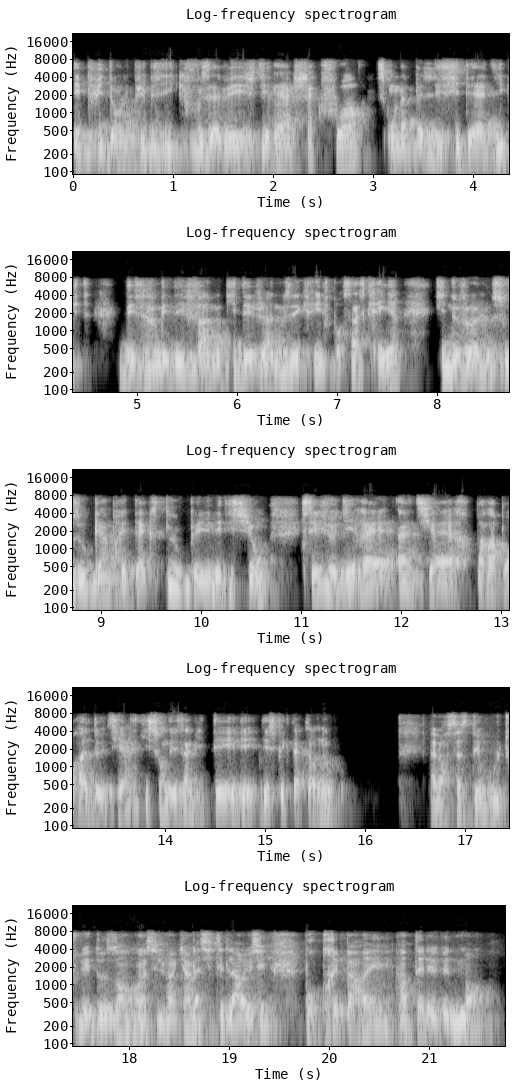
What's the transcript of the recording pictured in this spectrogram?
et puis dans le public, vous avez, je dirais, à chaque fois ce qu'on appelle les cités addicts, des hommes et des femmes qui déjà nous écrivent pour s'inscrire, qui ne veulent sous aucun prétexte louper une édition. C'est, je dirais, un tiers par rapport à deux tiers qui sont des invités et des, spectateurs nouveaux. Alors ça se déroule tous les deux ans, hein, Sylvain Quint, la Cité de la Réussite. Pour préparer un tel événement,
